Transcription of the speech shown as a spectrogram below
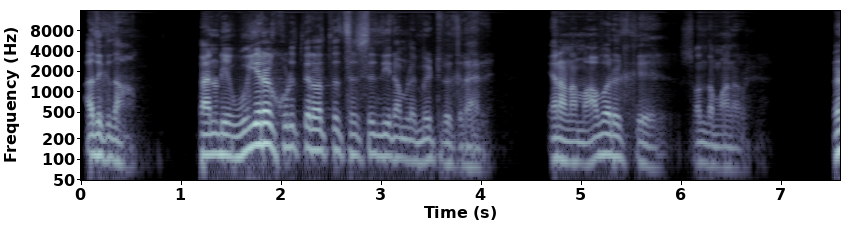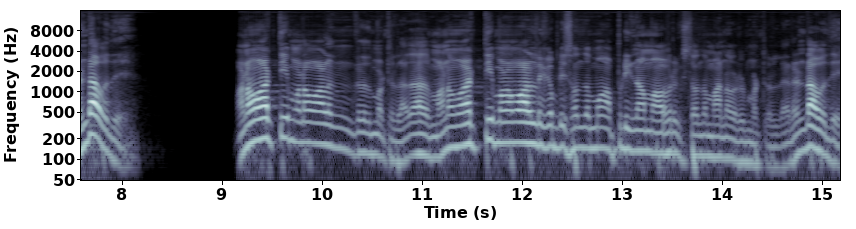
அதுக்கு தான். தன்னுடைய உயிரை கொடுத்து ரத்தத்தை சிந்தி நம்மளை மீட்டிருக்கிறார். ஏன்னா நம்ம அவருக்கு சொந்தமானவர். ரெண்டாவது மணவாட்டி மணவாளன்றது மட்டும் இல்லை. அதாவது மணவாட்டி மணவாளனுக்கு எப்படி சொந்தமோ அப்படி நாம் அவருக்கு சொந்தமானவர்கள் மட்டும் இல்லை. ரெண்டாவது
